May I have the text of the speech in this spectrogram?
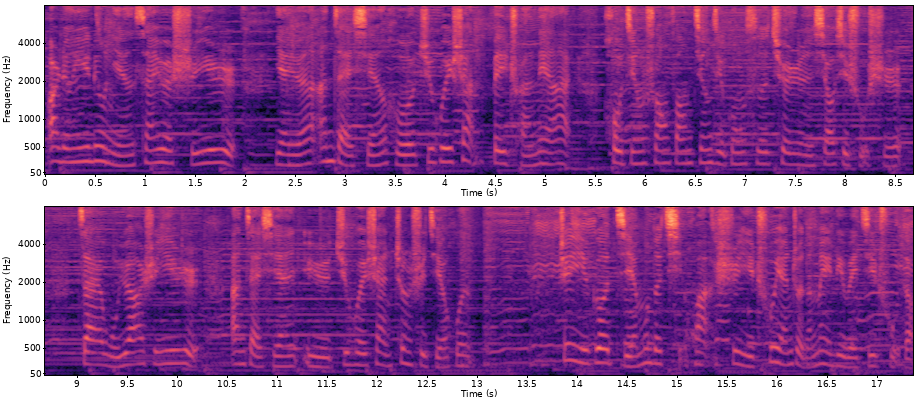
二零一六年三月十一日，演员安宰贤和具惠善被传恋爱，后经双方经纪公司确认消息属实，在五月二十一日，安宰贤与具惠善正式结婚。这一个节目的企划是以出演者的魅力为基础的。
